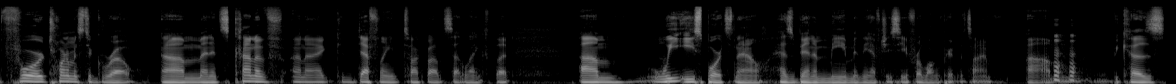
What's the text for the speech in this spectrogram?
for tournaments to grow. Um, and it's kind of, and I could definitely talk about this at length, but um, we esports now has been a meme in the FGC for a long period of time um, because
